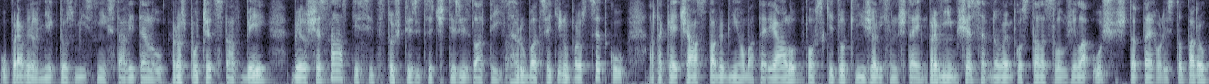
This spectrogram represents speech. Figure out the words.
upravil někdo z místních stavitelů. Rozpočet stavby byl 16 144 zlatých. Zhruba třetinu prostředků a také část stavebního materiálu poskytl kníže Lichtenstein. První mše se v novém kostele sloužila už 4. listopadu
